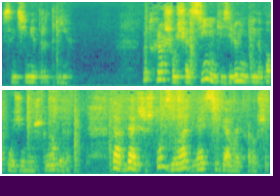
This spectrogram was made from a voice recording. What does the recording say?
Сантиметра три. Это хорошо. Сейчас синенький, зелененький, но попозже немножко на вырост. Так, дальше. Что взяла для себя, мои хорошие?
